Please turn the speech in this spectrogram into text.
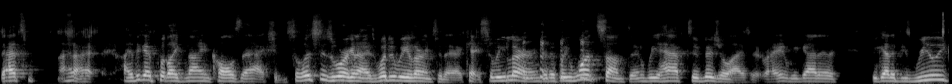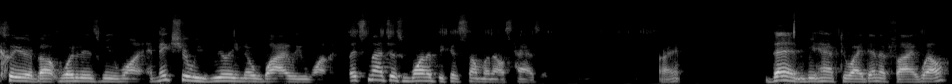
that's I, I think i put like nine calls to action so let's just organize what did we learn today okay so we learned that if we want something we have to visualize it right we gotta we got to be really clear about what it is we want and make sure we really know why we want it let's not just want it because someone else has it right? Then we have to identify well,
